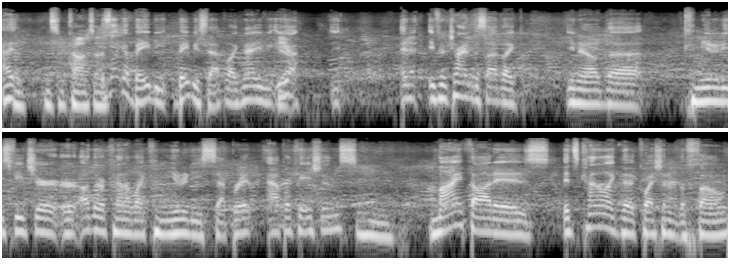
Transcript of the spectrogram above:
I, And, some content. it's like a baby baby step. Like now you, you Yeah. got, and if you're trying to decide like, you know, the communities feature or other kind of like community separate applications, mm-hmm. my thought is it's kind of like the question of the phone,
